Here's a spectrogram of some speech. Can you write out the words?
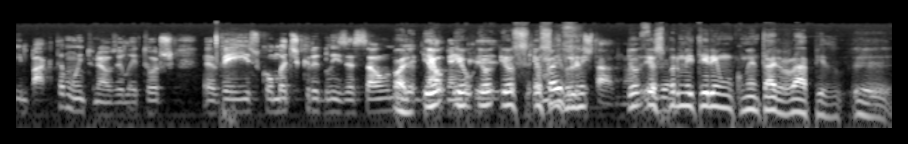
impacta muito, não é? Os eleitores eh, veem isso como uma descredibilização Olha, de eu, alguém eu, que, eu, eu, que é eu, eu, Estado, é? eu, eu, se permitirem um comentário rápido uh,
